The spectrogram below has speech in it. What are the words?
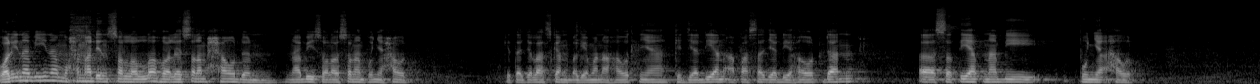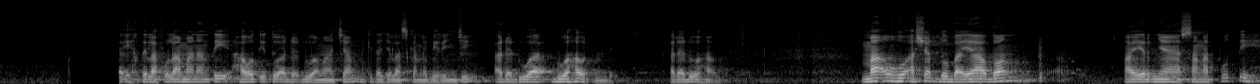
Wali Nabi Muhammadin sallallahu alaihi wasallam haudun. Nabi sallallahu alaihi wasallam punya haud. Kita jelaskan bagaimana haudnya, kejadian apa saja di haud dan uh, setiap nabi punya haud. Ikhtilaf ulama nanti haud itu ada dua macam, kita jelaskan lebih rinci. Ada dua dua haud nanti. Ada dua haud. Ma'uhu asyaddu bayadun airnya sangat putih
